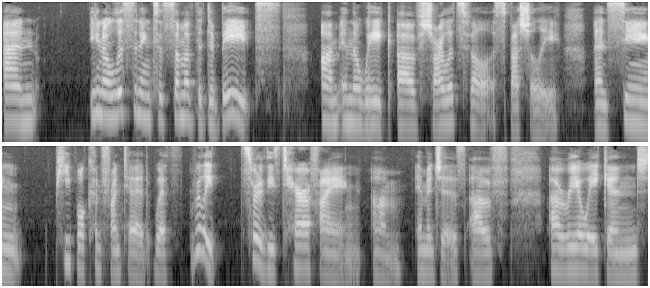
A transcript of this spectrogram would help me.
And, you know, listening to some of the debates um, in the wake of Charlottesville, especially, and seeing people confronted with really sort of these terrifying um, images of a reawakened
